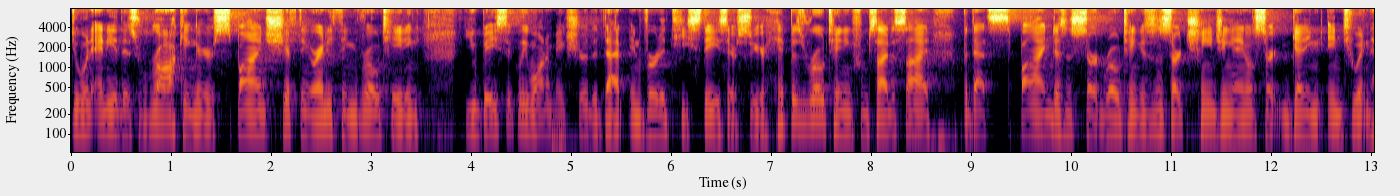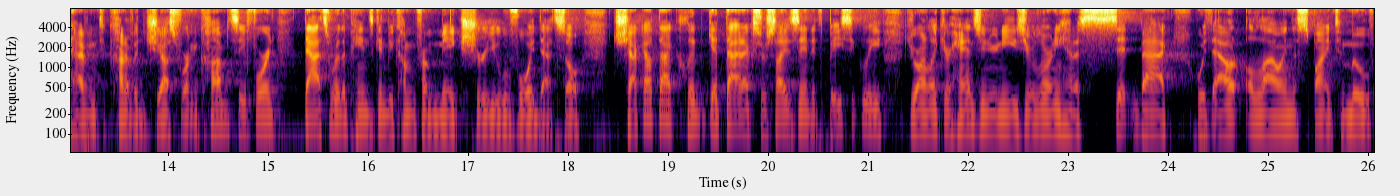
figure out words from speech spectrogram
doing any of this rocking or your spine shifting or anything rotating you basically want to make sure that that inverted T stays there. So your hip is rotating from side to side, but that spine doesn't start rotating, doesn't start changing angles, start getting into it and having to kind of adjust for it and compensate for it. That's where the pain's going to be coming from. Make sure you avoid that. So check out that clip, get that exercise in. It's basically you're on like your hands and your knees, you're learning how to sit back without allowing the spine to move.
